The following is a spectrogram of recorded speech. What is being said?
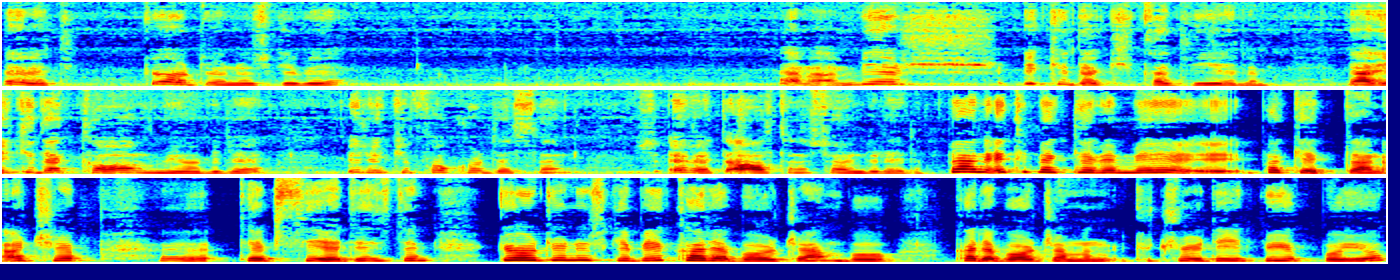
Evet, gördüğünüz gibi hemen bir iki dakika diyelim. Yani iki dakika olmuyor bile. Bir iki fokurdasın. Evet altını söndürelim. Ben etimeklerimi e, paketten açıp e, tepsiye dizdim. Gördüğünüz gibi kare borcam bu. Kare borcamın küçüğü değil büyük boyu.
